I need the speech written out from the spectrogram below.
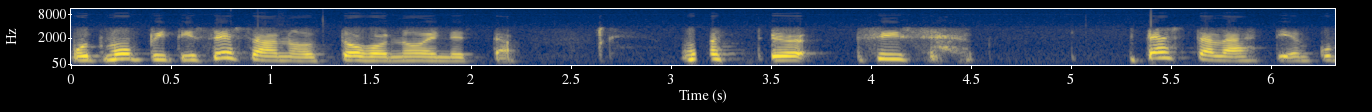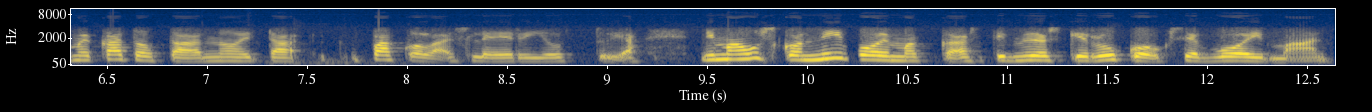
Mutta mun piti se sanoa tuohon noin, että mut, ö, siis tästä lähtien, kun me katsotaan noita pakolaisleirijuttuja, niin mä uskon niin voimakkaasti myöskin rukouksen voimaan,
